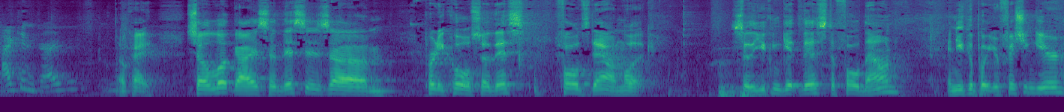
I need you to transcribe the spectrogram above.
I can drive it. Okay. So look, guys. So this is um, pretty cool. So this folds down. Look. So you can get this to fold down, and you can put your fishing gear.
